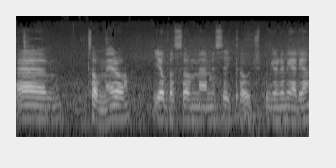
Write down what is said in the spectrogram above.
Ehm, Tommy då. Jobbar som eh, musikcoach på Grund Media.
